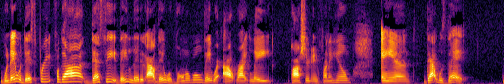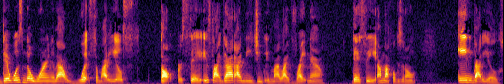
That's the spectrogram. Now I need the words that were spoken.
When they were desperate for God, that's it. They let it out. They were vulnerable. They were outright laid, postured in front of Him. And that was that. There was no worrying about what somebody else thought or said. It's like, God, I need you in my life right now. That's it. I'm not focusing on anybody else.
